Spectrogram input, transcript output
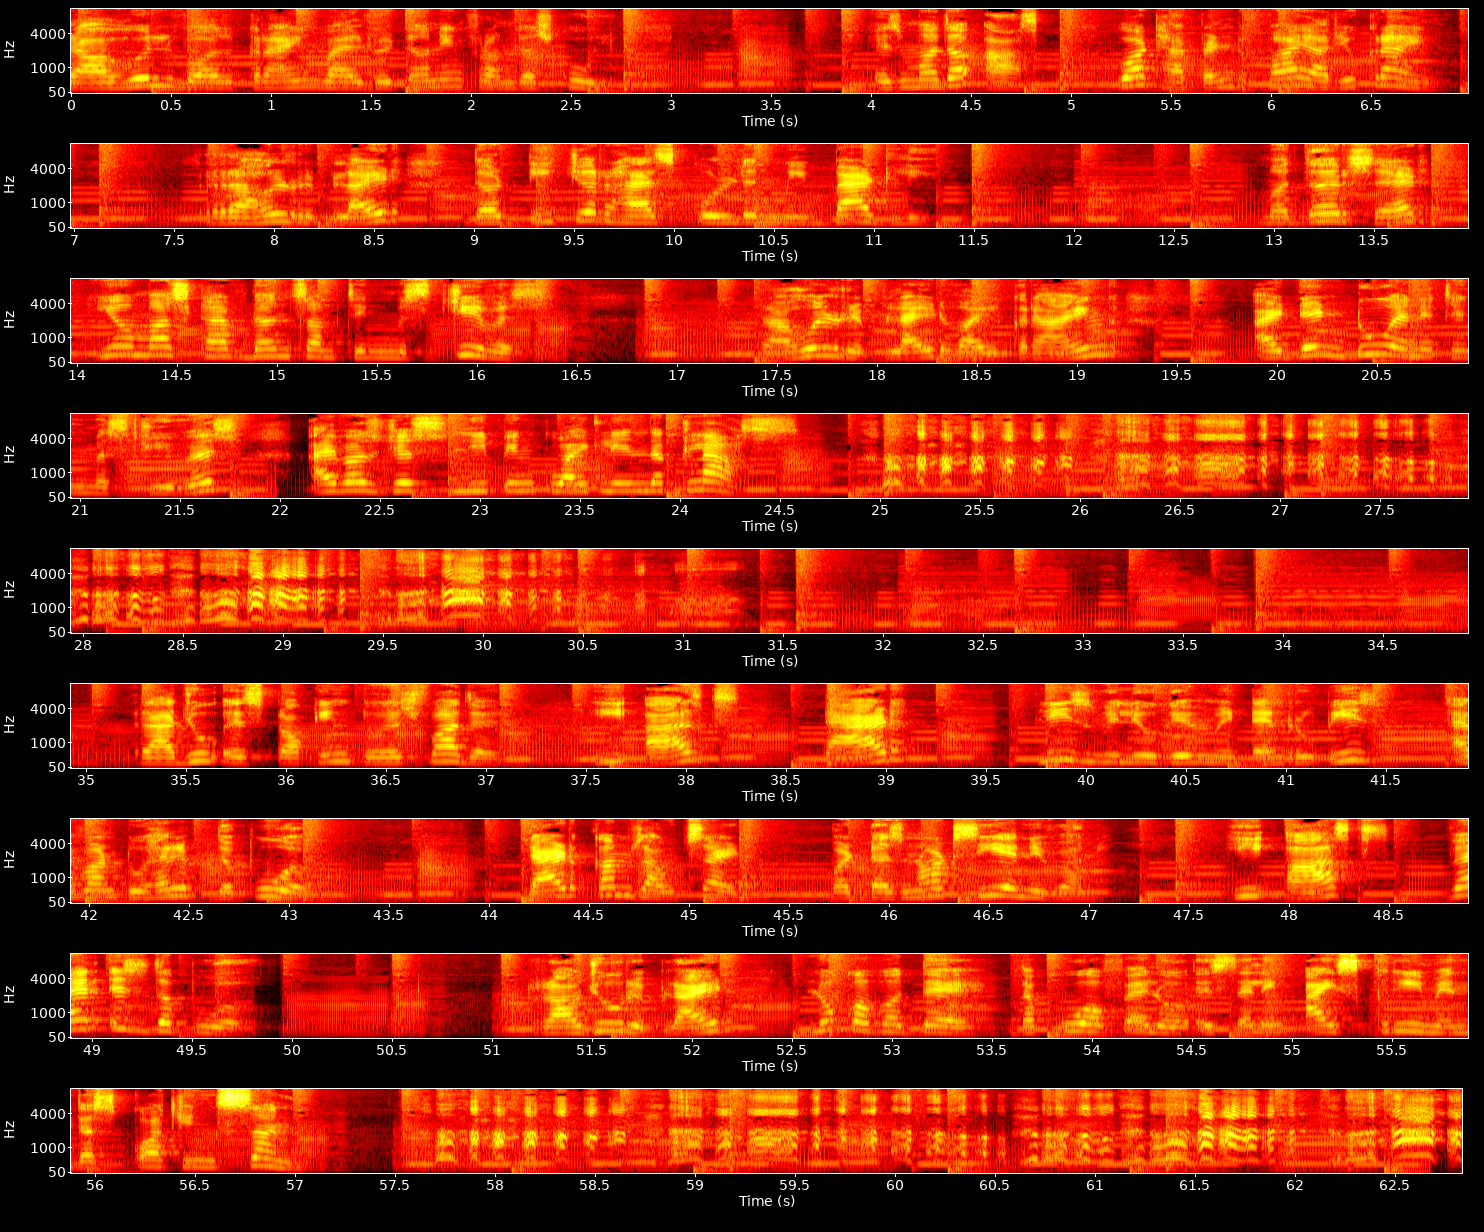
Rahul was crying while returning from the school. His mother asked, What happened? Why are you crying? Rahul replied, The teacher has scolded me badly. Mother said, You must have done something mischievous. Rahul replied while crying, I didn't do anything mischievous. I was just sleeping quietly in the class. Raju is talking to his father. He asks, Dad, please will you give me 10 rupees? I want to help the poor. Dad comes outside but does not see anyone. He asks, Where is the poor? Raju replied, Look over there. The poor fellow is selling ice cream in the scorching sun. Ha ha ha ha ha!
